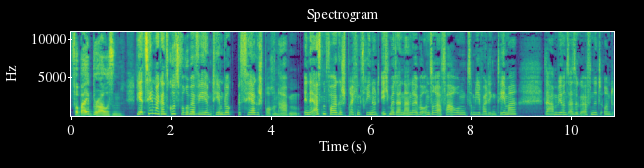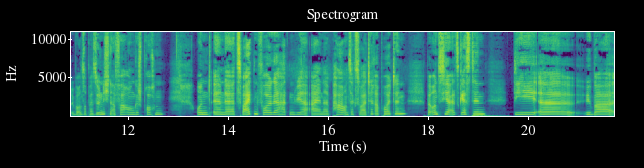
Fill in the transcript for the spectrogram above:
vorbei browsen. Wir erzählen mal ganz kurz, worüber wir im Themenblog bisher gesprochen haben. In der ersten Folge sprechen Frien und ich miteinander über unsere Erfahrungen zum jeweiligen Thema. Da haben wir uns also geöffnet und über unsere persönlichen Erfahrungen gesprochen. Und in der zweiten Folge hatten wir eine Paar- und Sexualtherapeutin bei uns hier als Gästin, die äh, über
